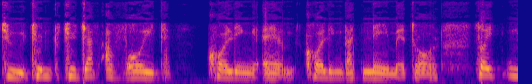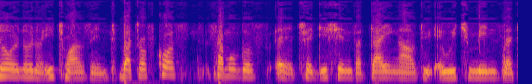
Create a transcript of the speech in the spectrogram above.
to to to just avoid calling um, calling that name at all. So it, no, no, no, it wasn't. But of course, some of those uh, traditions are dying out, which means that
